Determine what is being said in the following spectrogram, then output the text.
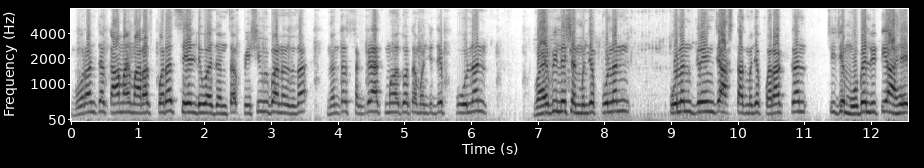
बोरांचं काम आहे महाराज परत सेल डिव्हिजनचं पेशी विभाजनाचा. नंतर सगळ्यात महत्वाचं म्हणजे जे पोलन व्हायबिलेशन म्हणजे पोलन पोलन ग्रेन जे असतात म्हणजे ची जे मोबिलिटी आहे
